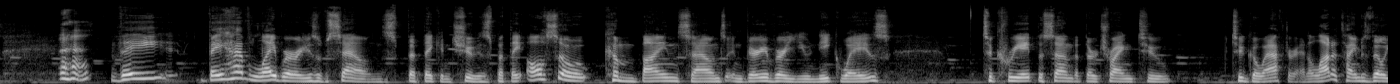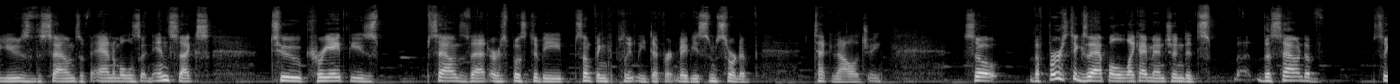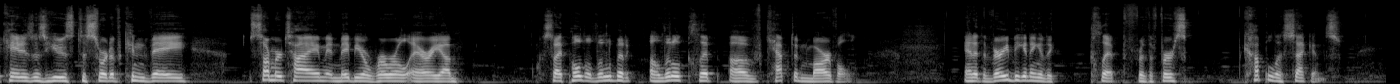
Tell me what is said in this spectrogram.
Uh-huh. They they have libraries of sounds that they can choose, but they also combine sounds in very very unique ways to create the sound that they're trying to to go after. And a lot of times they'll use the sounds of animals and insects to create these sounds that are supposed to be something completely different, maybe some sort of technology. So the first example, like I mentioned, it's the sound of cicadas is used to sort of convey summertime in maybe a rural area. So I pulled a little bit, a little clip of Captain Marvel, and at the very beginning of the clip, for the first couple of seconds,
